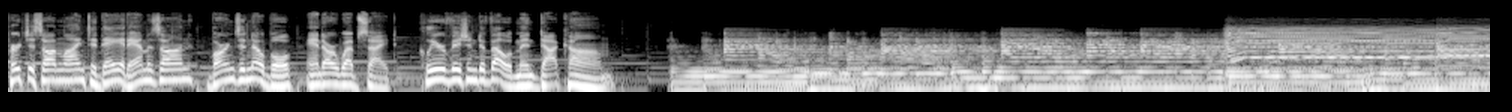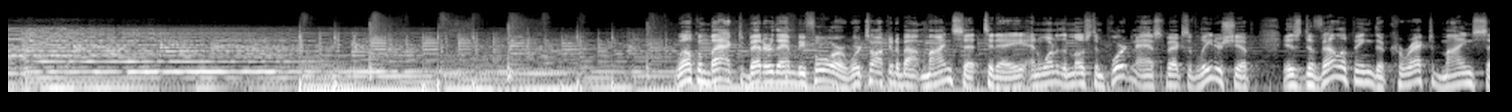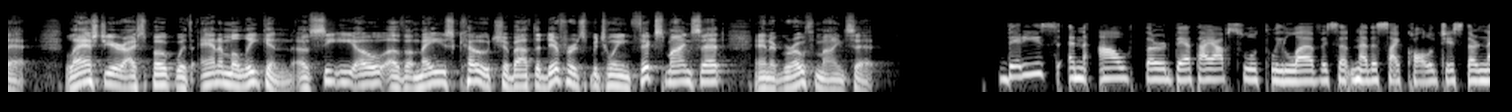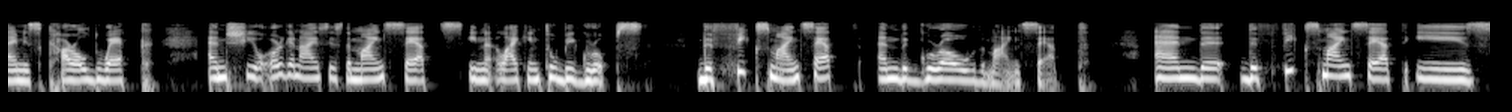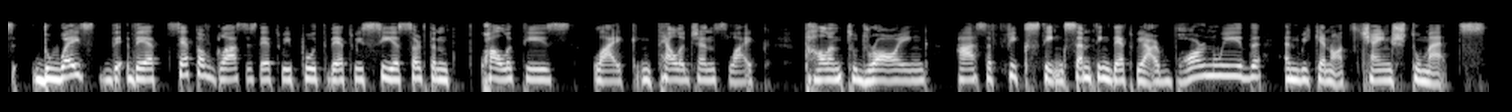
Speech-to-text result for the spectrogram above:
Purchase online today at Amazon, Barnes & Noble, and our website, clearvisiondevelopment.com. Welcome back to Better Than Before. We're talking about mindset today, and one of the most important aspects of leadership is developing the correct mindset. Last year, I spoke with Ana Melikian, a CEO of Amaze Coach, about the difference between fixed mindset and a growth mindset. There is an author that I absolutely love. It's another psychologist. Her name is Carol Dweck, and she organizes the mindsets in like in two big groups: the fixed mindset and the growth mindset. And the, the fixed mindset is the ways th- that set of glasses that we put that we see a certain qualities like intelligence, like talent to drawing as a fixed thing, something that we are born with and we cannot change too much.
